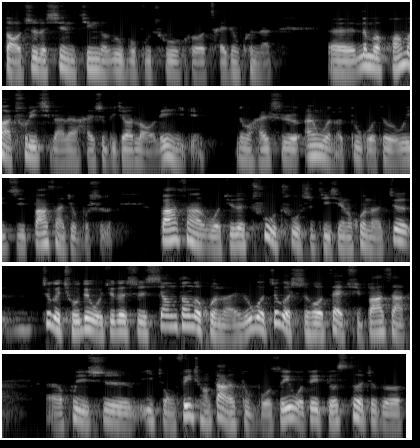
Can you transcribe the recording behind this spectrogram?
导致了现金的入不敷出和财政困难。呃，那么皇马处理起来呢还是比较老练一点。那么还是安稳的度过这个危机。巴萨就不是了，巴萨我觉得处处是体现了混乱。这这个球队我觉得是相当的混乱。如果这个时候再去巴萨，呃，或许是一种非常大的赌博。所以我对德斯特这个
